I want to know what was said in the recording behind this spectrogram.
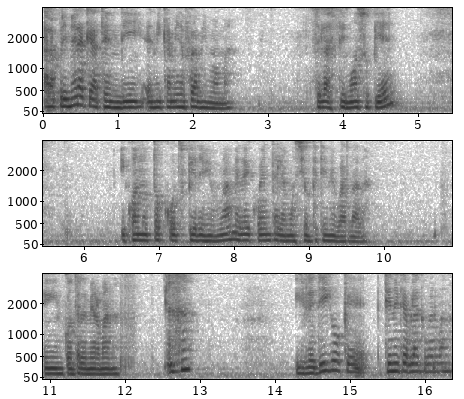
a la primera que atendí en mi camino fue a mi mamá. Se lastimó su pie y cuando toco su pie de mi mamá me doy cuenta de la emoción que tiene guardada en contra de mi hermana. Ajá. Y le digo que tiene que hablar con mi hermana.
